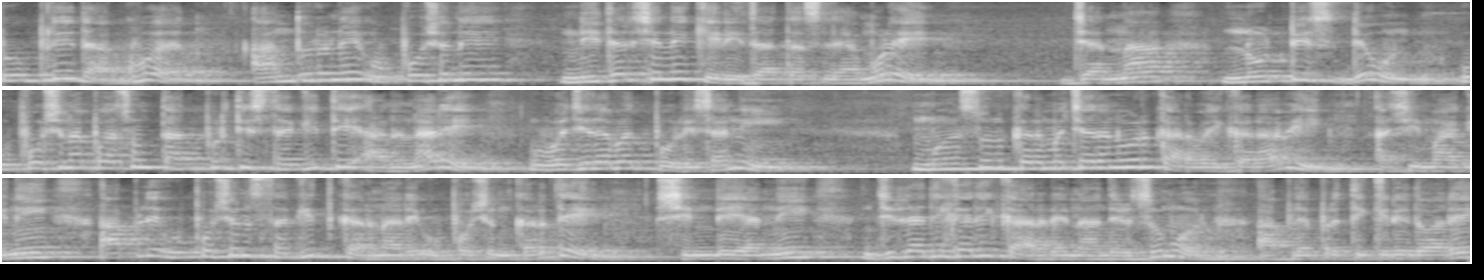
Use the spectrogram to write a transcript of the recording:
टोपली दाखवत आंदोलने उपोषणे निदर्शने केली जात असल्यामुळे ज्यांना नोटीस देऊन उपोषणापासून तात्पुरती स्थगिती आणणारे वजिराबाद पोलिसांनी महसूल कर्मचाऱ्यांवर कारवाई करावी अशी मागणी आपले उपोषण स्थगित करणारे उपोषणकर्ते शिंदे यांनी जिल्हाधिकारी कार्यालय नांदेड समोर आपल्या प्रतिक्रियेद्वारे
